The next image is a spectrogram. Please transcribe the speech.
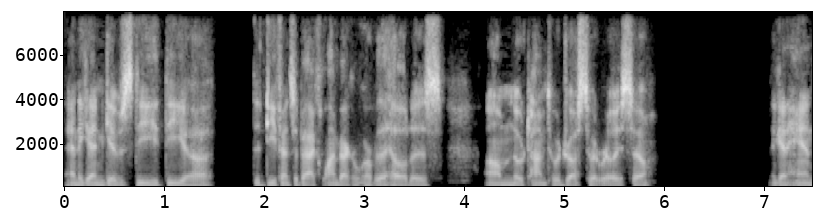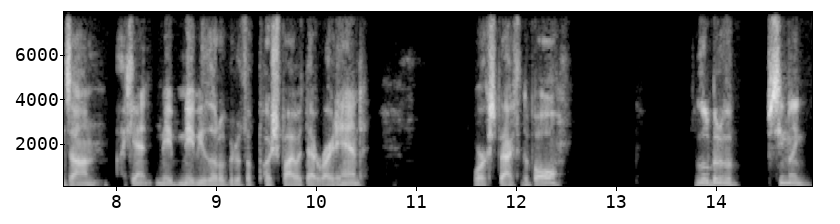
and again gives the the uh, the defensive back, linebacker, whoever the hell it is, um, no time to adjust to it really. So again, hands on. I can't maybe maybe a little bit of a push by with that right hand. Works back to the ball. A little bit of a seeming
